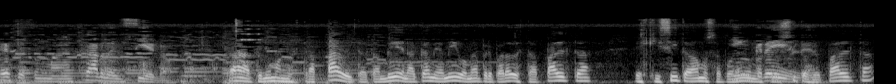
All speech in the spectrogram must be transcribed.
Esto es un manjar del cielo. Ah, tenemos nuestra palta también. Acá mi amigo me ha preparado esta palta exquisita. Vamos a poner unos trocitos de palta.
